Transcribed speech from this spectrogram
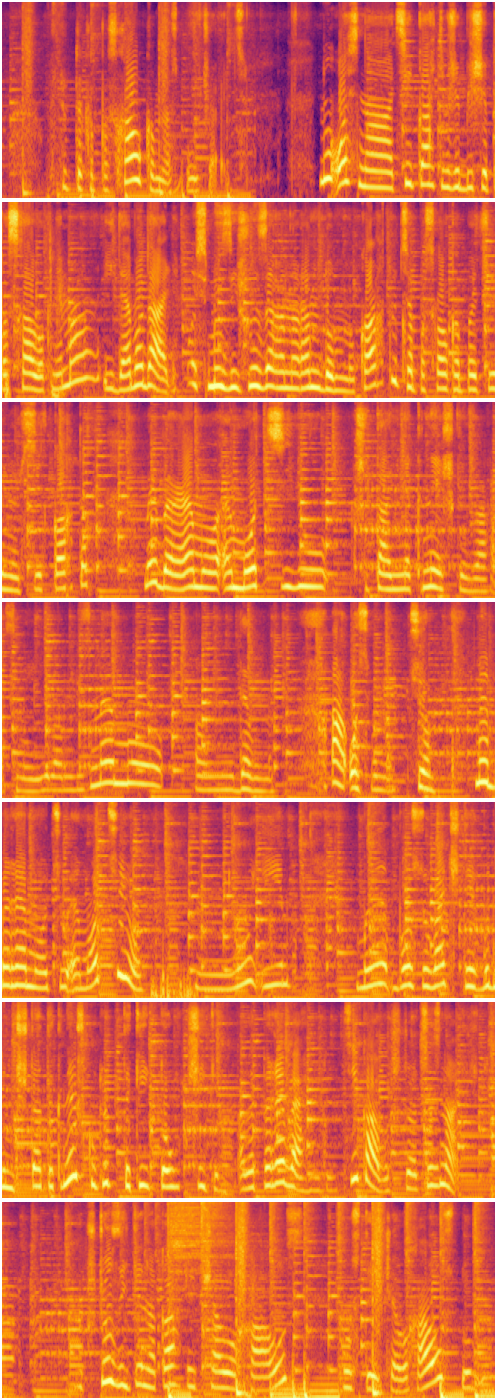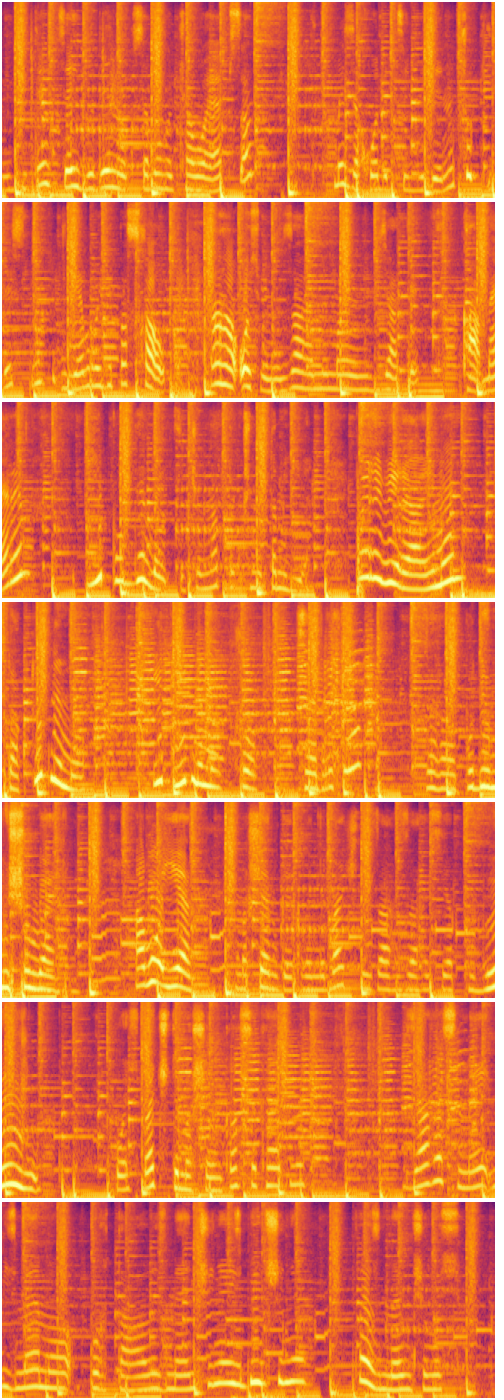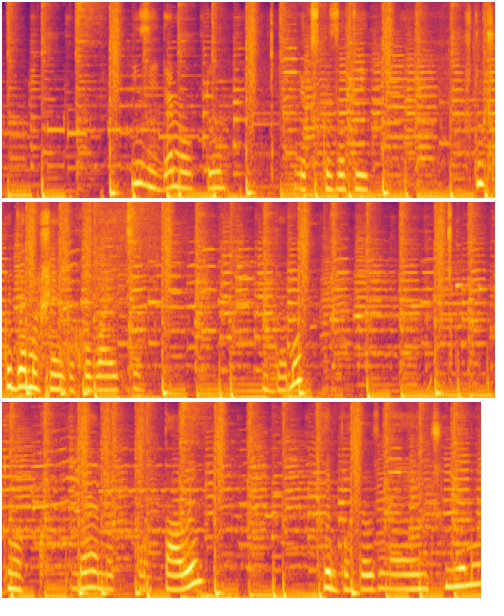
Тут така пасхалка в нас виходить. Ну, ось на цій карті вже більше пасхалок нема. Йдемо далі. Ось ми зайшли зараз на рандомну карту. Ця пасхалка працює на всіх картах. Ми беремо емоцію читання книжки. Зараз ми її вам візьмемо. А, де вона? А, ось вона. Все. Ми беремо цю емоцію. Ну і ми просто бачите, як будемо читати книжку, тут такий товчитель, але перевернутий. Цікаво, що це значить. Якщо зайти на карту Чао Хаус, пустий Чао Хаус, то піти в цей будинок самого Чао Епса. Ми заходимо в цей будиночок і десь тут є вроді пасхалка. Ага, ось вони. Зараз ми маємо взяти камери і подивитися, чи вона точно там є. Перевіряємо. Так, тут нема. І тут нема. Що? Це брехня? Зараз подивимося, що вверху. Або є машинка, як ви не бачите, зараз зараз я приближу. Ось, бачите, машинка секретна. Зараз ми візьмемо портали зменшення і збільшення та зменшимось. І зайдемо в ту, як сказати, штучку, де машинка ховається. Йдемо. Так, беремо портали. Тим портал зменшуємо.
